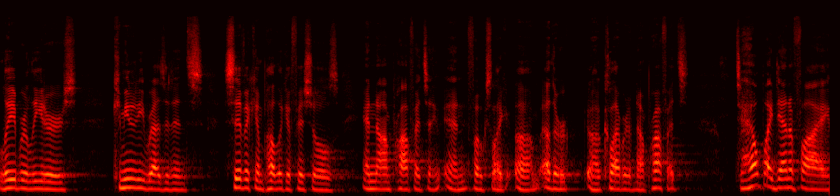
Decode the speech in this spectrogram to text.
labor leaders, community residents, civic and public officials, and nonprofits and, and folks like um, other uh, collaborative nonprofits to help identify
